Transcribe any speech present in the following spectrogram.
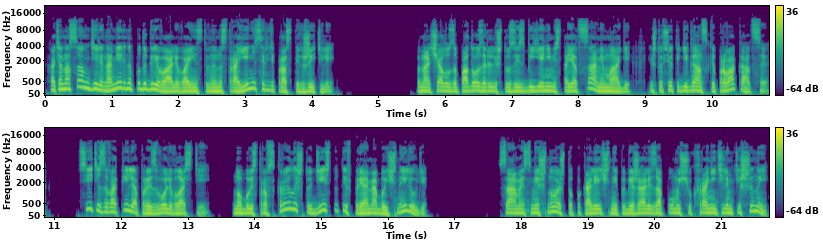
хотя на самом деле намеренно подогревали воинственное настроение среди простых жителей. Поначалу заподозрили, что за избиениями стоят сами маги, и что все это гигантская провокация, все эти завопили о произволе властей, но быстро вскрылось, что действуют и впрямь обычные люди. Самое смешное, что покалеченные побежали за помощью к хранителям тишины,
